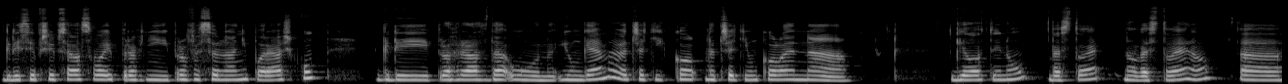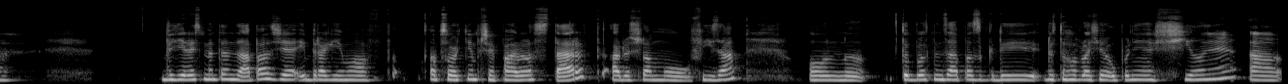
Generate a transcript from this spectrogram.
kdy si připsal svoji první profesionální porážku, kdy prohrál s Daun Jungem ve, třetí ko- ve třetím kole na gilotinu ve stoje, no ve stoje, no. Uh, Viděli jsme ten zápas, že Ibrahimov absolutně přepadl start a došla mu fíza. On, to byl ten zápas, kdy do toho vletěl úplně šíleně a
